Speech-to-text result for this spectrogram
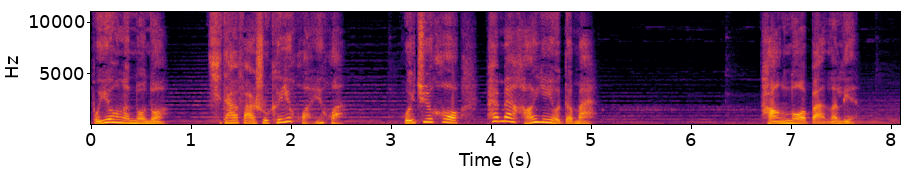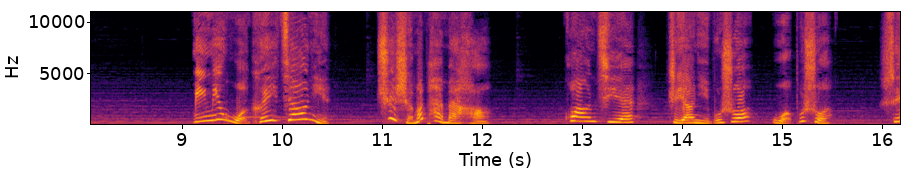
不用了，诺诺，其他法术可以缓一缓，回去后拍卖行也有得卖。”唐诺板了脸：“明明我可以教你，去什么拍卖行？况且只要你不说，我不说，谁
